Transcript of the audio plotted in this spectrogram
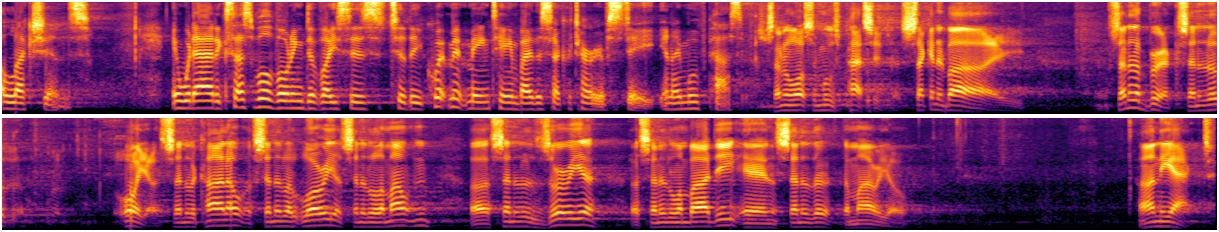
Elections. It would add accessible voting devices to the equipment maintained by the Secretary of State, and I move passage. Senator Lawson moves passage, seconded by Senator Burke, Senator Euer, Senator Cano, Senator Lauria, Senator LaMountain, uh, Senator Zurier, uh, Senator Lombardi, and Senator DiMario. On the act.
